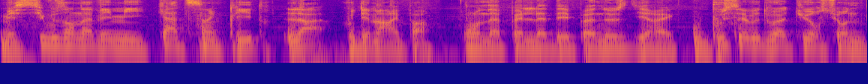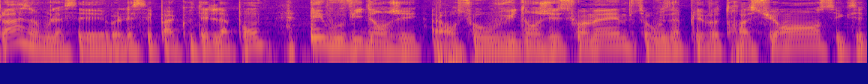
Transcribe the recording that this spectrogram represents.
Mais si vous en avez mis 4-5 litres, là, vous démarrez pas. On appelle la dépanneuse directe. Vous poussez votre voiture sur une place, hein, vous la laissez, laissez pas à côté de la pompe, et vous vidangez. Alors soit vous vidangez soi-même, soit vous appelez votre assurance, etc.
